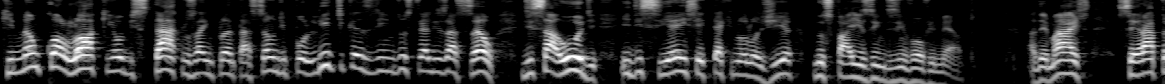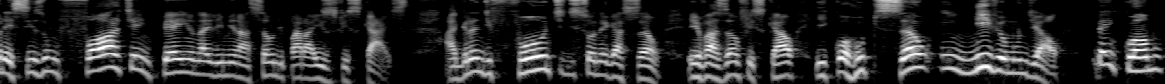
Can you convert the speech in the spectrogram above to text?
que não coloquem obstáculos à implantação de políticas de industrialização, de saúde e de ciência e tecnologia nos países em desenvolvimento. Ademais, será preciso um forte empenho na eliminação de paraísos fiscais, a grande fonte de sonegação, evasão fiscal e corrupção em nível mundial, bem como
